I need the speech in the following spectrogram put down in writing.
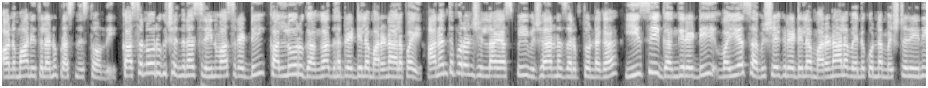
అనుమానితులను ప్రశ్నిస్తోంది. కసనూరుకు చెందిన శ్రీనివాసరెడ్డి కల్లూరు గంగాధర్ రెడ్డిల మరణాలపై అనంతపురం జిల్లా ఎస్పీ విచారణ జరుపుతుండగా EC Gangireddy Y YS Abhishek రెడ్డిల మరణాల వెనుకున్న మిస్టరీని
